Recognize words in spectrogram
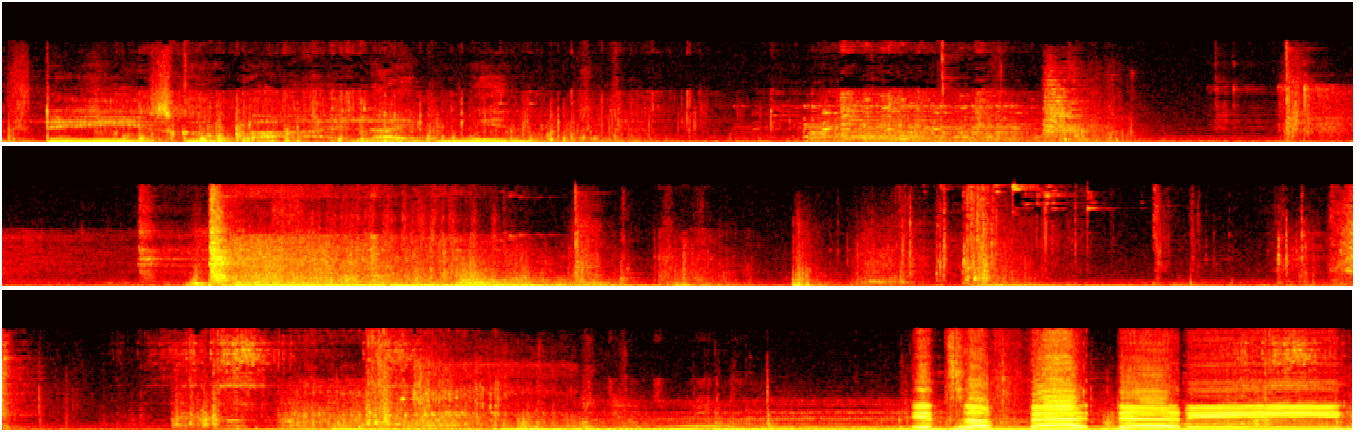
The days go by like wind. It's a fat daddy.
